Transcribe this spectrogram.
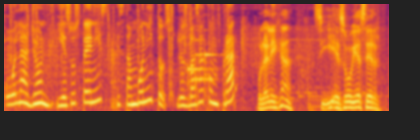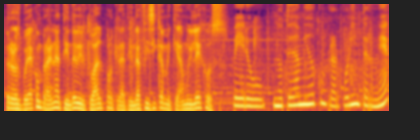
Hola John, ¿y esos tenis? Están bonitos, ¿los vas a comprar? Hola Aleja, sí, eso voy a hacer, pero los voy a comprar en la tienda virtual porque la tienda física me queda muy lejos. Pero, ¿no te da miedo comprar por internet?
